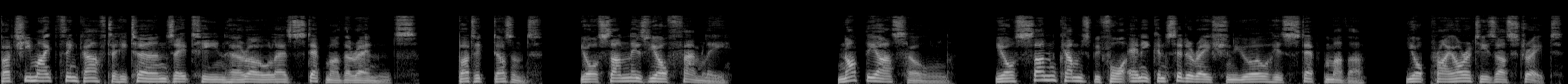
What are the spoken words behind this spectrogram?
But she might think after he turns 18 her role as stepmother ends. But it doesn't. Your son is your family. Not the asshole. Your son comes before any consideration you owe his stepmother. Your priorities are straight.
